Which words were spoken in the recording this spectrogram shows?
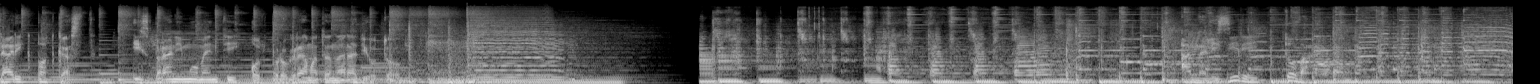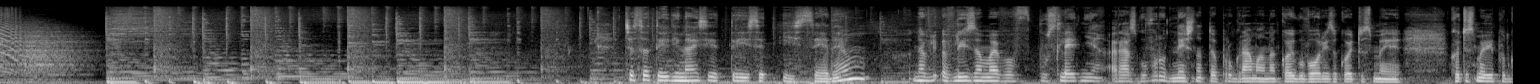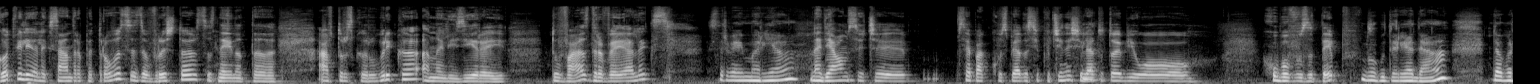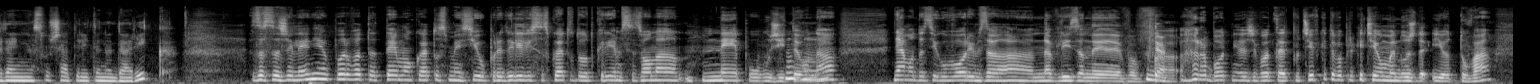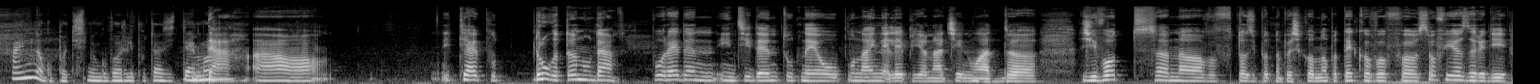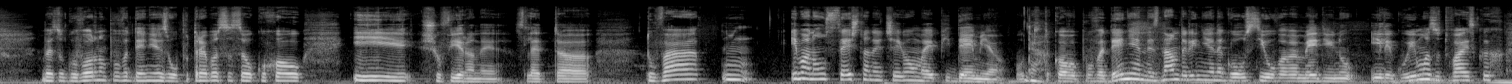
Дарик подкаст. Избрани моменти от програмата на радиото. Анализирай това. Часът е 11.37. Влизаме в последния разговор от днешната програма на Кой говори, за който сме, който сме ви подготвили. Александра Петрова се завръща с нейната авторска рубрика Анализирай това. Здравей, Алекс! Здравей, Мария! Надявам се, че все пак успя да си починеш и лятото е било хубаво за теб. Благодаря, да. Добър ден на слушателите на Дарик. За съжаление, първата тема, която сме си определили, с която да открием сезона, не е положителна. Mm-hmm. Няма да си говорим за навлизане в да. работния живот след почивките, въпреки че имаме нужда и от това. А и много пъти сме говорили по тази тема. Да. А, и тя е по другата, но да, пореден инцидент от него по най-нелепия начин млад mm-hmm. живот на, в този път на пешеходна пътека в София заради безотговорно поведение, злоупотреба с алкохол и шофиране след това. Има едно усещане, че имаме епидемия от да. такова поведение. Не знам дали ние не го усилваме медийно или го има, затова исках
